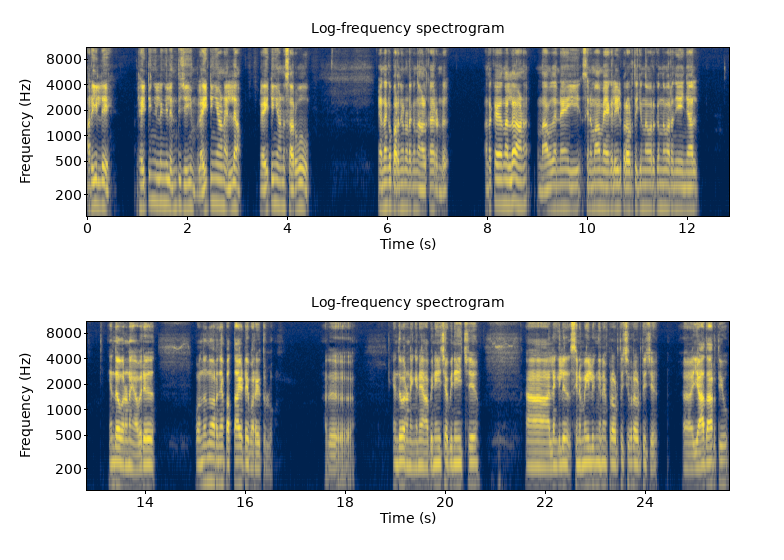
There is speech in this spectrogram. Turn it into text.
അറിയില്ലേ? ലൈറ്റിംഗ് ഇല്ലെങ്കിൽ എന്ത് ചെയ്യും? ലൈറ്റിംഗ് ആണ് എല്ലാം. ലൈറ്റിംഗ് ആണ് സർവവും എന്നൊക്കെ പറഞ്ഞു നടക്കുന്ന ആൾക്കാരുണ്ട്. അതൊക്കെ നല്ലതാണ്. ഒന്നാമത് തന്നെ ഈ സിനിമാ മേഖലയിൽ പ്രവർത്തിക്കുന്നവർക്കെന്ന് പറഞ്ഞു കഴിഞ്ഞാൽ എന്താ പറയണേ? അവർ ഒന്നെന്ന് പറഞ്ഞാൽ പത്തായിട്ടേ പറയത്തുള്ളൂ. അത് എന്ത് പറയണം ഇങ്ങനെ അഭിനയിച്ച് അഭിനയിച്ച് അല്ലെങ്കിൽ സിനിമയിൽ ഇങ്ങനെ പ്രവർത്തിച്ച് പ്രവർത്തിച്ച് യാഥാർത്ഥ്യവും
